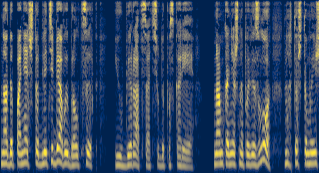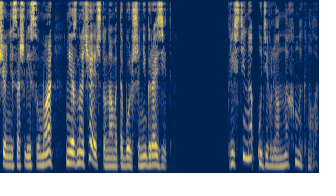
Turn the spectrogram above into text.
Надо понять, что для тебя выбрал цирк, и убираться отсюда поскорее. Нам, конечно, повезло, но то, что мы еще не сошли с ума, не означает, что нам это больше не грозит». Кристина удивленно хмыкнула.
